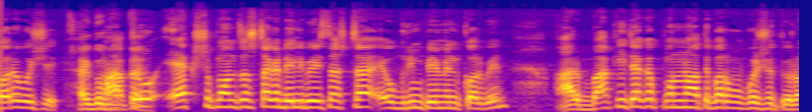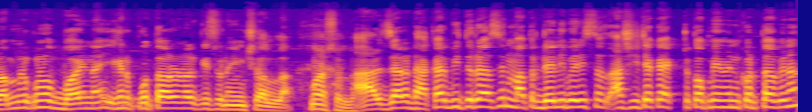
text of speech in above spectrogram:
ঘরে বসে। একদম মাত্র একশো পঞ্চাশ টাকা ডেলিভারি চার্জটা অগ্রিম পেমেন্ট করবেন। আর বাকি টাকা পণ্য হাতে পারব পরিশোধ করব আপনার কোনো ভয় নাই এখানে প্রতারণার কিছু নেই ইনশাল্লাহ আর যারা ঢাকার ভিতরে আছেন মাত্র ডেলিভারি চার্জ আশি টাকা এক টাকা পেমেন্ট করতে হবে না।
